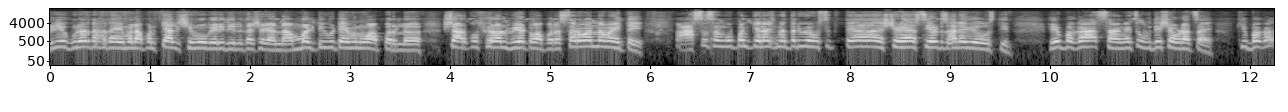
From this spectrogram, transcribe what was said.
रेग्युलर दहा दहा एम आपण कॅल्शियम वगैरे दिलं त्या शेळ्यांना. मल्टीव्हिटॅमिन वापरलं. शार्कोफेरॉल वेट वापरलं. सर्वांना माहिती आहे. असं संगोपन केल्यानंतर व्यवस्थित त्या शेळ्या सेट झाल्या व्यवस्थित. हे बघा सांगायचा उद्देश एवढाच आहे की बघा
